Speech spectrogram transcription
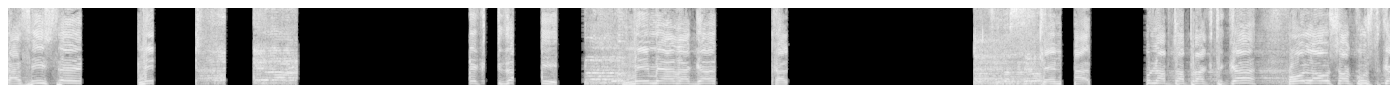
Καθίστε. Μη με αναγκάζετε και να δουν από τα πρακτικά όλα όσα ακούστηκαν.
